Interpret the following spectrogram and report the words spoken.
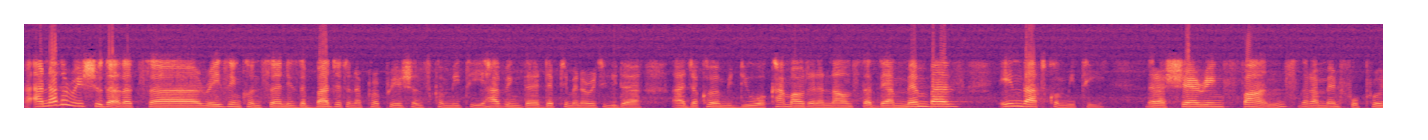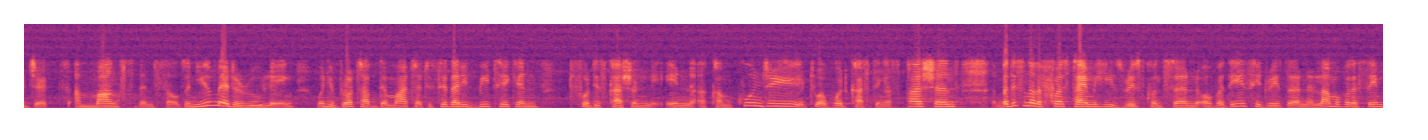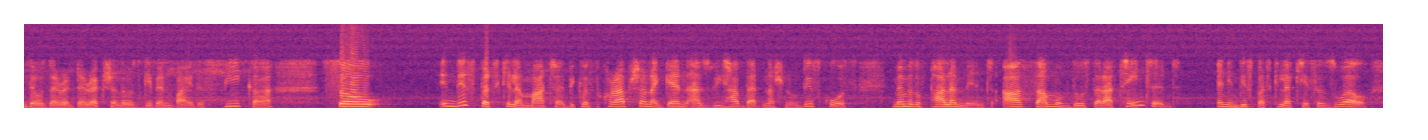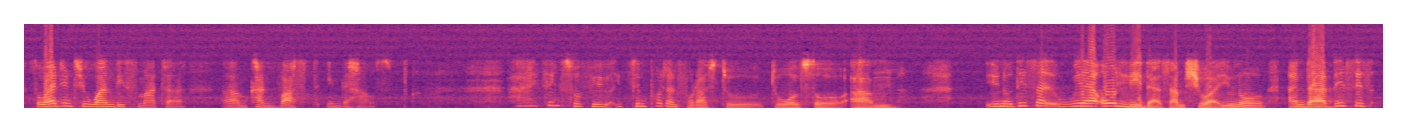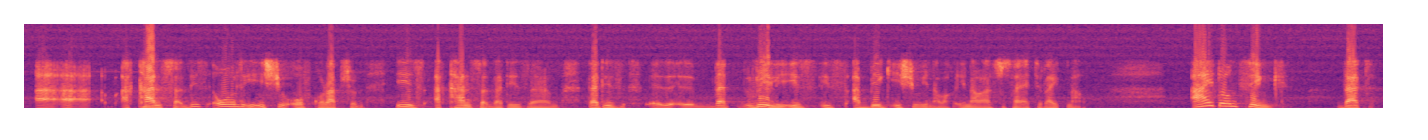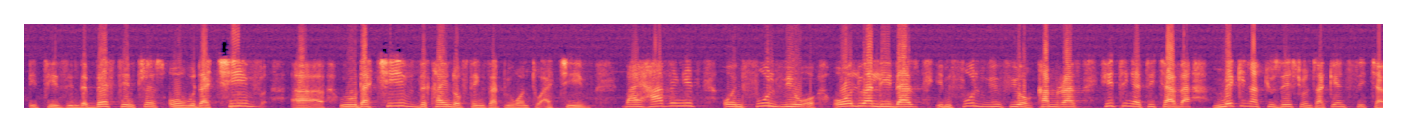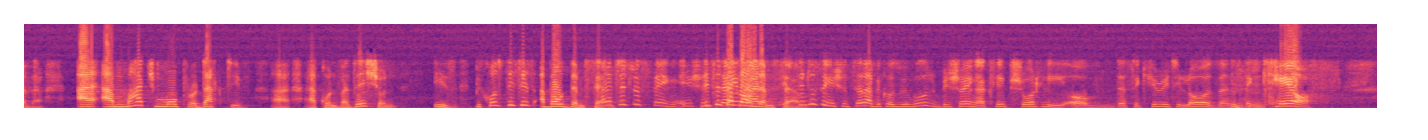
Another issue that, that's uh, raising concern is the Budget and Appropriations Committee having the Deputy Minority Leader, uh, Jakoyo Midiwo, come out and announce that there are members in that committee that are sharing funds that are meant for projects amongst themselves. And you made a ruling when you brought up the matter to say that it be taken for discussion in uh, Kamkunji to avoid casting aspersions. But this is not the first time he's raised concern over this. He'd raised an alarm over the same. There was a direction that was given by the speaker. So in this particular matter, because corruption, again, as we have that national discourse, members of parliament are some of those that are tainted and in this particular case as well. So why didn't you want this matter um, canvassed in the House? I think, Sophie, it's important for us to, to also, um, you know, these are, we are all leaders, I'm sure, you know, and uh, this is a, a, a, cancer. This whole issue of corruption is a cancer that is, um, that is, uh, that really is, is a big issue in our, in our society right now. I don't think that it is in the best interest or would achieve, uh, we would achieve the kind of things that we want to achieve by having it in full view, all your leaders in full view, of cameras, hitting at each other, making accusations against each other. A, a much more productive uh, a conversation is because this is about themselves. But it's interesting. You should this say that, themselves. It's interesting you should say that because we will be showing a clip shortly of the security laws and Mm -hmm. the chaos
